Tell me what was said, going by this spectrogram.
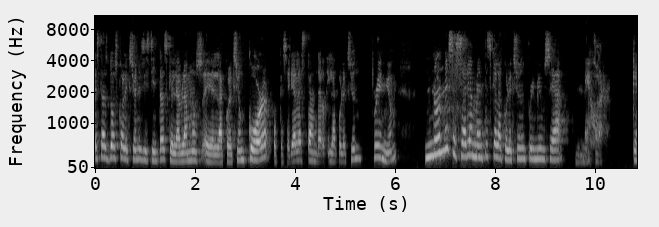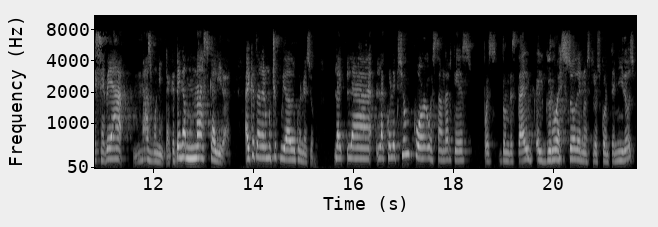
estas dos colecciones distintas que le hablamos, eh, la colección Core, o que sería la estándar, y la colección Premium, no necesariamente es que la colección Premium sea mejor, que se vea más bonita, que tenga más calidad. Hay que tener mucho cuidado con eso. La, colección Core o estándar, que es pues donde está el grueso de nuestros contenidos,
